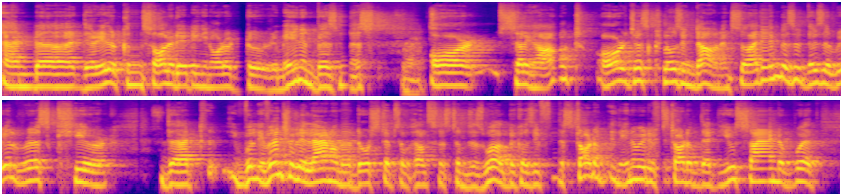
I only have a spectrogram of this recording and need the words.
and uh, they're either consolidating in order to remain in business right. or selling out or just closing down. And so I think there's a, there's a real risk here that will eventually land on the doorsteps of health systems as well. Because if the startup, the innovative startup that you signed up with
